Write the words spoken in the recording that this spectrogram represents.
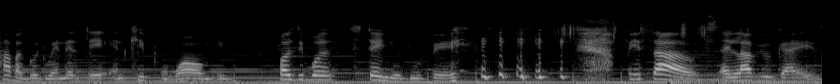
have a good Wednesday and keep warm. If possible, stay in your duvet. Peace out. I love you guys.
